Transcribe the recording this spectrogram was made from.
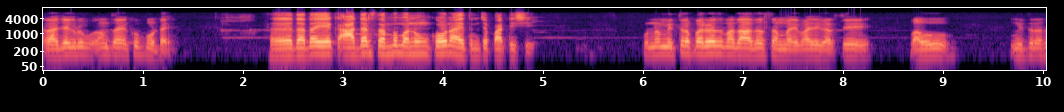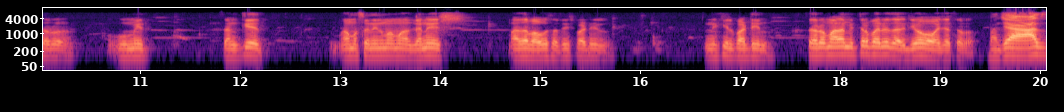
राजा ग्रुप आमचा खूप मोठा आहे. अं, दादा एक आधारस्तंभ म्हणून कोण आहे तुमच्या पाठीशी? पूर्ण मित्र परिवारच माझा आदरस्तंभ आहे. माझे घरचे भाऊ मित्र सर्व उमेद संकेत मामा सुनील मामा गणेश माझा भाऊ सतीश पाटील निखिल पाटील सर्व माझा मित्र परिवार आहे, जीवाभावाच्या सर्व. म्हणजे आज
